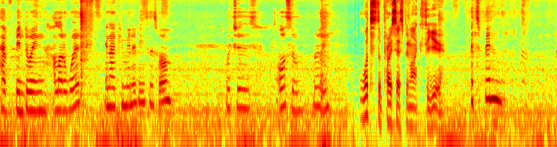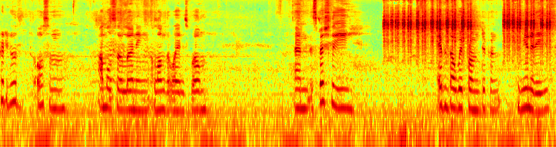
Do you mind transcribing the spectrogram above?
have been doing a lot of work in our communities as well which is awesome really. What's the process been like for you? It's been pretty good awesome. I'm also learning along the way as well and especially even though we're from different communities,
